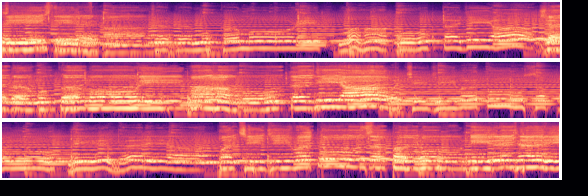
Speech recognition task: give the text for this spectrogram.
શ્રી સ્થિરતા જગમુખ મોડી મહાપુક્તજિયા જીયા જગમુખ મોડી મહાપુક્તજિયા પછી જીવ તું સપનું નિર્ભર્યા પછી જીવ તું સપનું નિર્જરિયા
